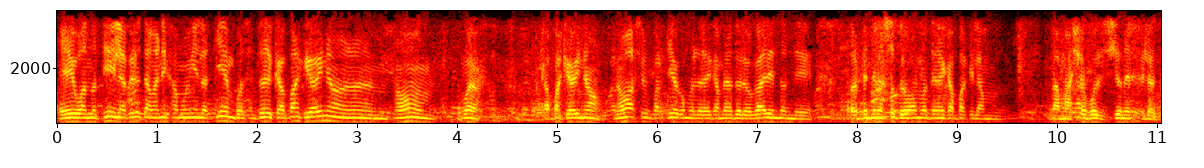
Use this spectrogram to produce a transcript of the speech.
Eh, cuando tiene la pelota maneja muy bien los tiempos, entonces capaz que hoy no, no, no vamos, bueno, capaz que hoy no, no va a ser un partido como el de campeonato local en donde de repente nosotros vamos a tener capaz que la, la mayor posición de pelota.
